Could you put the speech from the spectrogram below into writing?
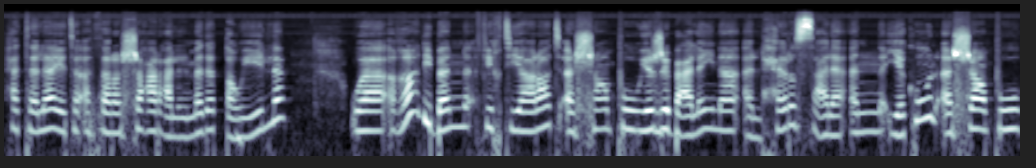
حتى لا يتأثر الشعر على المدى الطويل وغالبا في اختيارات الشامبو يجب علينا الحرص على أن يكون الشامبو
